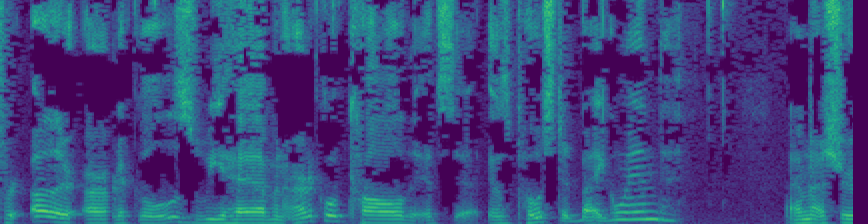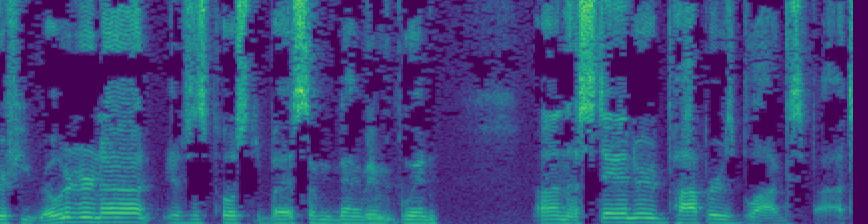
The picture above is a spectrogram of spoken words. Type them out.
for other articles, we have an article called it's uh, it was posted by Gwyn. I'm not sure if he wrote it or not. It was just posted by some guy named Gwyn on the Standard Paupers blog spot.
